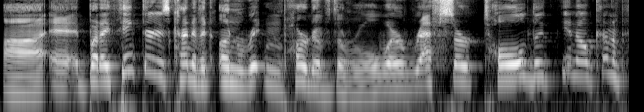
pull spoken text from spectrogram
Uh, eh, but I think there is kind of an unwritten part of the rule where refs are told to, you know, kind of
